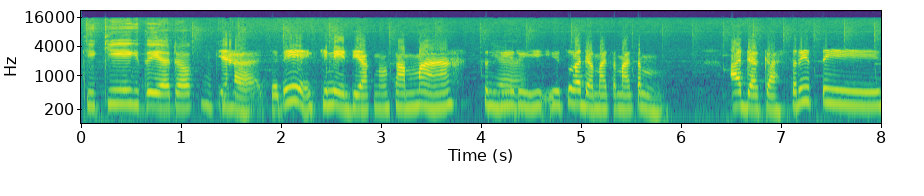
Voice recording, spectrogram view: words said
gigi gitu ya dok. Mungkin. Ya, jadi gini diagnosa mah sendiri itu ada macam-macam. Ada gastritis.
